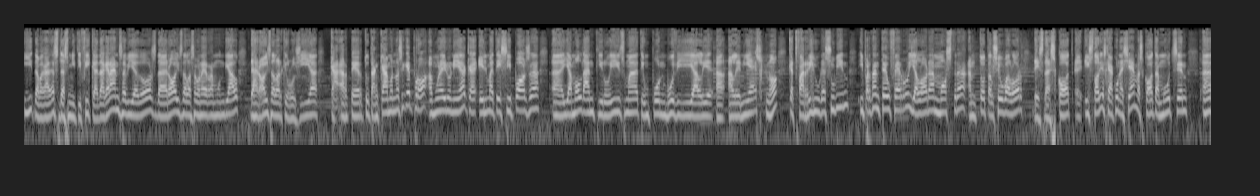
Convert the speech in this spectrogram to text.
i, de vegades, desmitifica de grans aviadors, d'herois de la Segona Guerra Mundial, d'herois de l'arqueologia, Carter, Tutankamon, no sé què, però amb una ironia que ell mateix s'hi posa, eh, hi ha molt d'antiheroisme, té un punt Woody aleniesc, no?, que et fa riure sovint, i per tant treu ferro i alhora mostra amb tot el seu valor, des de Scott, eh, històries que ja coneixem, Scott, Amundsen, eh,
